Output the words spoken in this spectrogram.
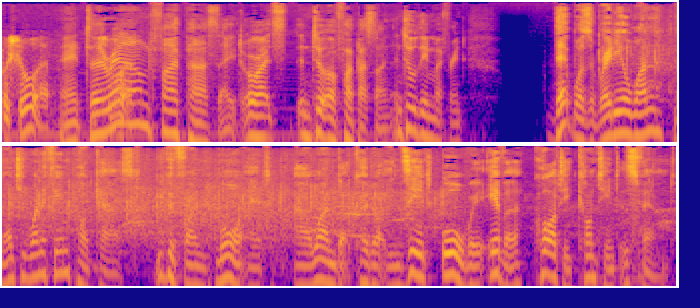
For sure. At uh, around five past eight. All right, until oh, five past nine. Until then, my friend. That was a Radio 1 91 FM podcast. You can find more at r1.co.nz or wherever quality content is found.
